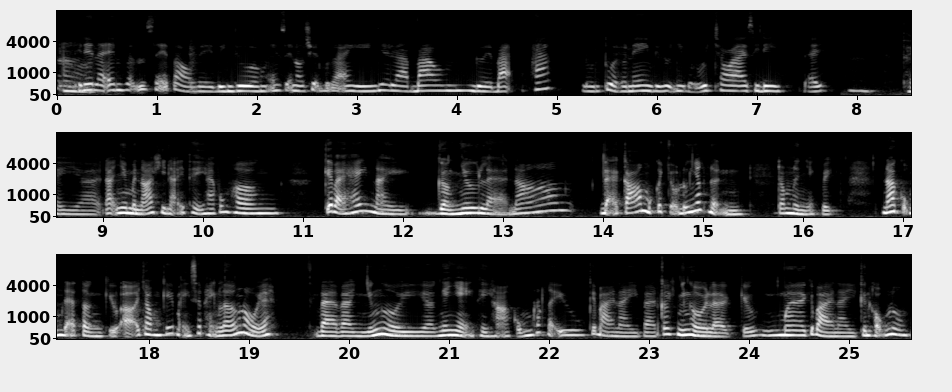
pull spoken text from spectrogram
À. thế nên là em vẫn sẽ tỏ về bình thường. Em sẽ nói chuyện với các anh ấy như là bao người bạn khác lớn tuổi hơn em ví dụ như của Richard ICD đấy. Ừ. thì à, đã như mình nói khi nãy thì hai phút hơn cái bài hát này gần như là nó đã có một cái chỗ đứng nhất định trong nền nhạc Việt. Nó cũng đã từng kiểu ở trong cái bảng xếp hạng lớn rồi á và và những người nghe nhạc thì họ cũng rất là yêu cái bài này và có những người là kiểu mê cái bài này kinh khủng luôn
